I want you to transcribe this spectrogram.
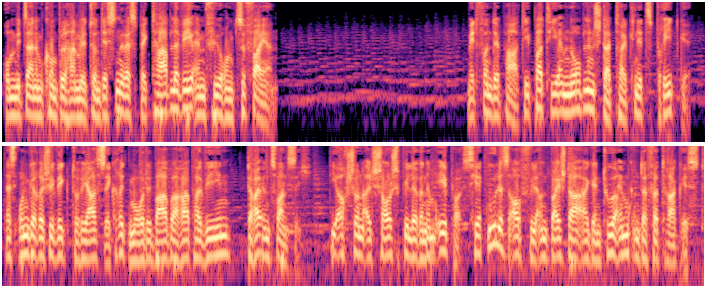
um mit seinem Kumpel Hamilton dessen respektable WM-Führung zu feiern. Mit von der Partypartie im noblen Stadtteil Knitz-Britge, das ungarische Victoria's Secret Model Barbara Pavin, 23 die auch schon als Schauspielerin im Epos Herkules auffiel und bei Star-Agentur M unter Vertrag ist.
